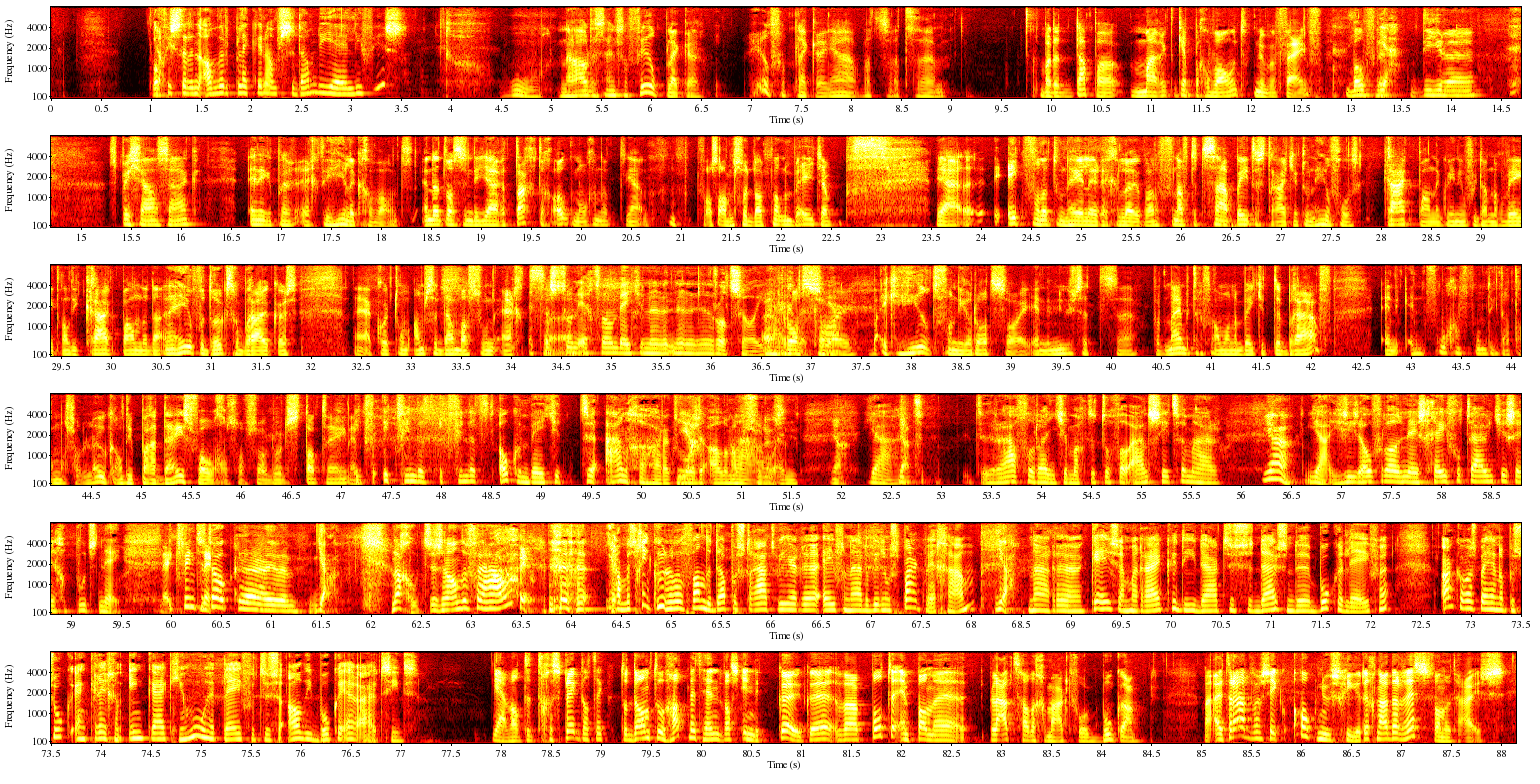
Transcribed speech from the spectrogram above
Of is er een andere plek in Amsterdam die jij lief is? Oeh, nou, er zijn zoveel plekken. Heel veel plekken, ja. Wat, wat, eh, maar de Dappermarkt, ik heb er gewoond, nummer 5. Boven de Ja. dieren speciaalzaak. En ik heb er echt heerlijk gewoond. En dat was in de jaren tachtig ook nog. En dat, ja, het was Amsterdam wel een beetje. Ja, ik vond het toen heel erg leuk. Want vanaf het Saap-Peterstraatje toen heel veel kraakpanden. Ik weet niet of je dat nog weet. Al die kraakpanden daar. En heel veel drugsgebruikers. Nou ja, kortom, Amsterdam was toen echt... Het was eh, toen echt wel een beetje een, rotzooi. een rotzooi. ja. Maar ik hield van die rotzooi. En nu is het, eh, wat mij betreft, allemaal een beetje te braaf. En, ik, en vroeger vond ik dat dan nog zo leuk. Al die paradijsvogels of zo door de stad heen. En, Ik, ik, vind dat, ik vind dat het ook een beetje te aangeharkt Ja, worden allemaal. absoluut. En Ja. ja, Ja. Het, het rafelrandje mag er toch wel aan zitten, maar... Ja. Ja, je ziet overal ineens geveltuintjes en gepoetst. Nee, ik vind het nee. ook... eh, ja, nou goed, het is een ander verhaal. Ja, misschien kunnen we van de Dapperstraat weer eh, even naar de Willemsparkweg gaan. Ja. Naar eh, Kees en Marijke, die daar tussen duizenden boeken leven. Anke was bij hen op bezoek en kreeg een inkijkje hoe het leven tussen al die boeken eruit ziet. Ja, want het gesprek dat ik tot dan toe had met hen was in de keuken, waar potten en pannen plaats hadden gemaakt voor boeken. Maar uiteraard was ik ook nieuwsgierig naar de rest van het huis.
